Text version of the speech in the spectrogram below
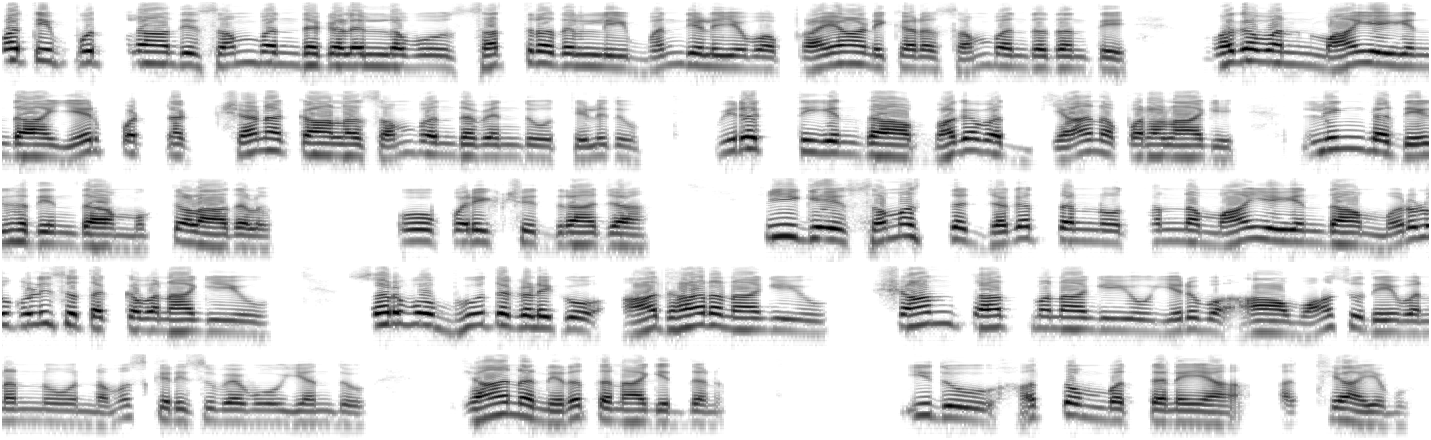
ಪತಿ ಪುತ್ರಾದಿ ಸಂಬಂಧಗಳೆಲ್ಲವೂ ಸತ್ರದಲ್ಲಿ ಬಂದಿಳಿಯುವ ಪ್ರಯಾಣಿಕರ ಸಂಬಂಧದಂತೆ ಭಗವನ್ ಮಾಯೆಯಿಂದ ಏರ್ಪಟ್ಟ ಕ್ಷಣಕಾಲ ಸಂಬಂಧವೆಂದು ತಿಳಿದು ವಿರಕ್ತಿಯಿಂದ ಭಗವದ್ ಧ್ಯಾನ ಪರಳಾಗಿ ಲಿಂಗ ದೇಹದಿಂದ ಮುಕ್ತಳಾದಳು. ಓ ಪರೀಕ್ಷಿತ್ ರಾಜ, ಹೀಗೆ ಸಮಸ್ತ ಜಗತ್ತನ್ನು ತನ್ನ ಮಾಯೆಯಿಂದ ಮರಳುಗೊಳಿಸತಕ್ಕವನಾಗಿಯೂ, ಸರ್ವಭೂತಗಳಿಗೂ ಆಧಾರನಾಗಿಯೂ, ಶಾಂತಾತ್ಮನಾಗಿಯೂ ಇರುವ ಆ ವಾಸುದೇವನನ್ನು ನಮಸ್ಕರಿಸುವೆವು ಎಂದು ಧ್ಯಾನ ನಿರತನಾಗಿದ್ದನು ಇದು ಹತ್ತೊಂಬತ್ತನೆಯ ಅಧ್ಯಾಯವು.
